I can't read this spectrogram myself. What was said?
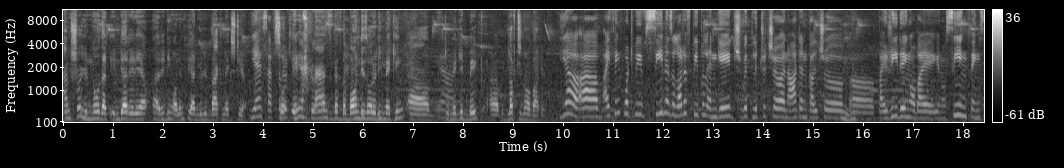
I'm sure you know that India Reading, uh, Reading Olympiad will be back next year. Yes, absolutely. So, any plans that the bond is already making uh, to make it big? Uh, would love to know about it. Yeah, um, I think what we've seen is a lot of people engage with literature and art and culture uh, by reading or by you know seeing things.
